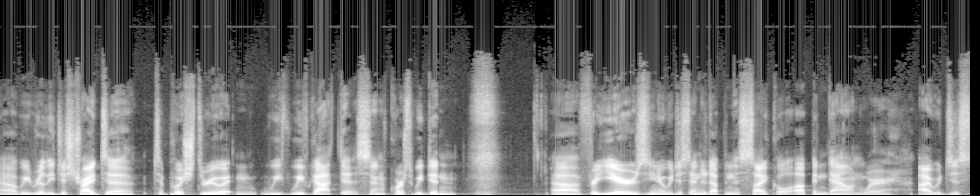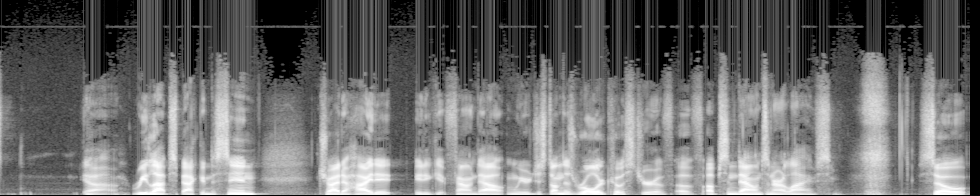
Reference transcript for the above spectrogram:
Uh, we really just tried to to push through it, and we've we've got this. And of course, we didn't. Uh, for years, you know, we just ended up in this cycle up and down where I would just uh, relapse back into sin, try to hide it, it'd get found out, and we were just on this roller coaster of, of ups and downs in our lives. So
